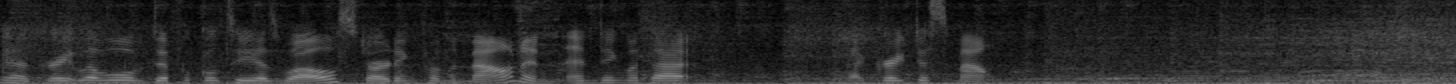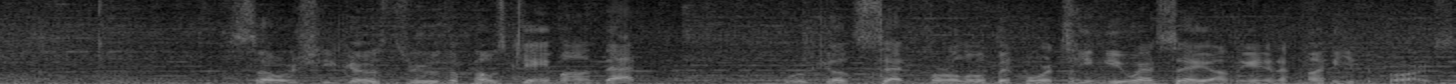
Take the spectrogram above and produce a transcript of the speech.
Yeah, great level of difficulty as well, starting from the mount and ending with that, that great dismount. So as she goes through the post game on that, we'll go set for a little bit more Team USA on the uneven bars.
